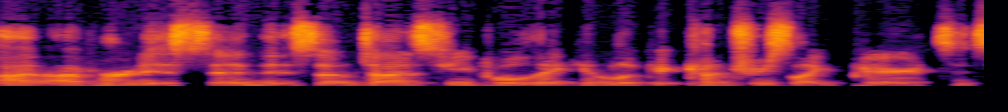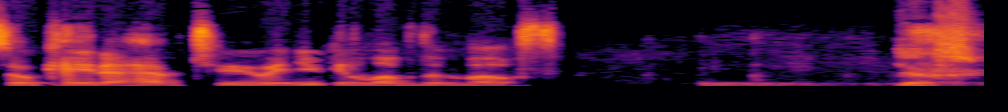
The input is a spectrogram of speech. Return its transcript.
I've heard it said that sometimes people they can look at countries like parents. It's okay to have two, and you can love them both. Yes.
